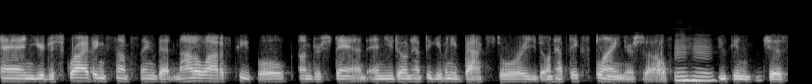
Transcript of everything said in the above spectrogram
and you're describing something that not a lot of people understand, and you don't have to give any backstory. You don't have to explain yourself. Mm-hmm. You can just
